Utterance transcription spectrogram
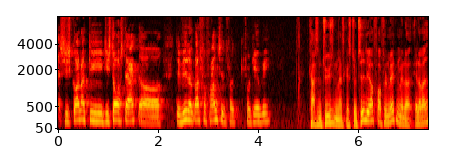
jeg synes godt nok, de, de står stærkt, og det vidner godt for fremtiden for, for GOG. Carsten Thyssen, man skal stå tidligt op for at følge med dem, eller, eller hvad?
